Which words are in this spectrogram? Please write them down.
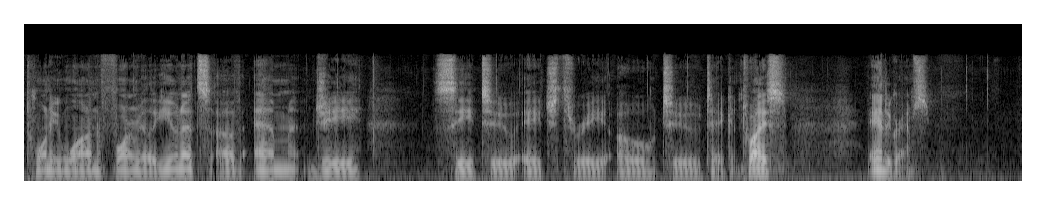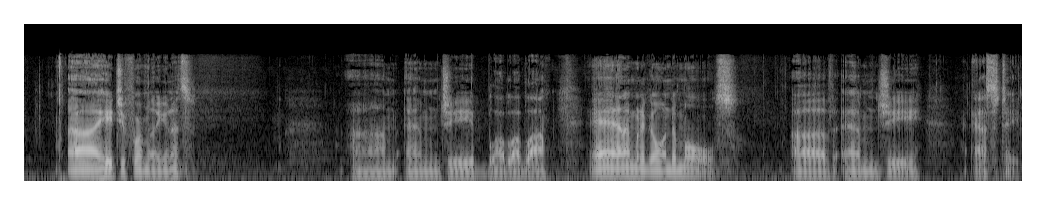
E21 formula units of Mg C2H3O2 taken twice into grams. Uh, I hate you formula units um, Mg, blah, blah, blah. And I'm going to go into moles of Mg acetate.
